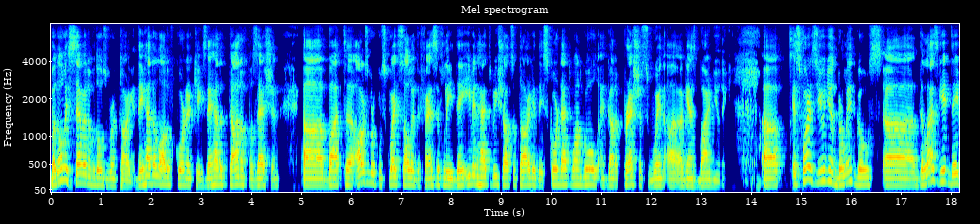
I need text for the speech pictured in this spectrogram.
but only seven of those were on target. They had a lot of corner kicks. They had a ton of possession, uh, but uh, Augsburg was quite solid defensively. They even had three shots on target. They scored that one goal and got a precious win uh, against Bayern Munich. Uh, as far as Union Berlin goes, the last game they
